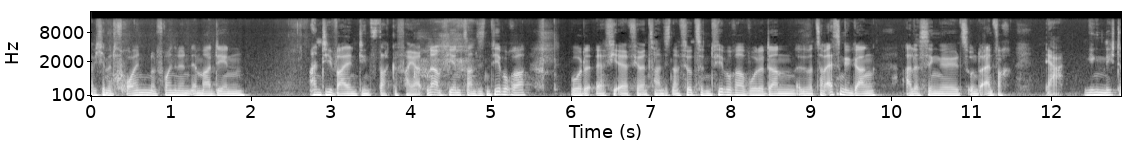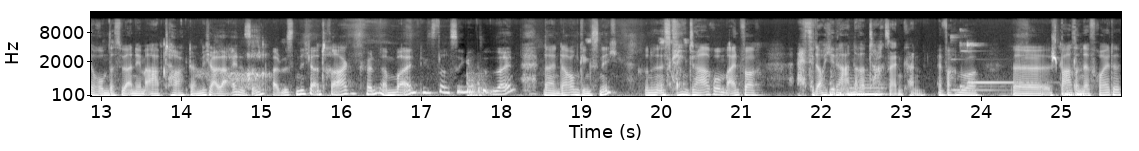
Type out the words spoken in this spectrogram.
habe ich ja mit Freunden und Freundinnen immer den Anti-Valentinstag gefeiert. Ne? Am 24. Februar wurde, äh, 24. Äh, am 14. Februar wurde dann also zum Essen gegangen, alle Singles und einfach, ja, ging nicht darum, dass wir an dem Abendtag dann nicht alleine sind, weil wir es nicht ertragen können, am Valentinstag Single zu sein. Nein, darum ging es nicht, sondern es ging darum, einfach, es hätte auch jeder andere Tag sein können. Einfach nur äh, Spaß an der Freude.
